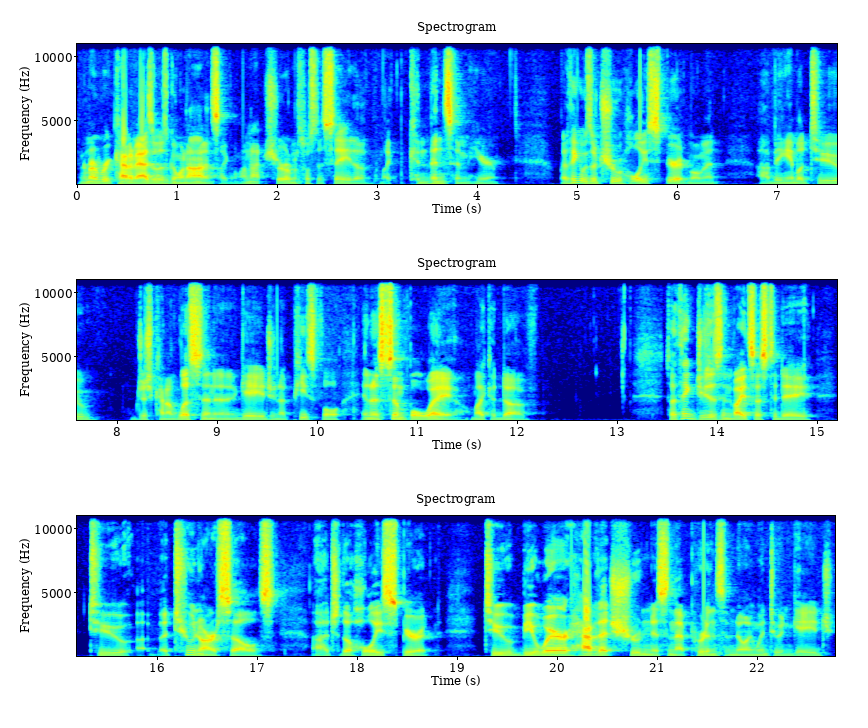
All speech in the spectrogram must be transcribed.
I remember kind of as it was going on, it's like, well, I'm not sure what I'm supposed to say to like convince him here. But I think it was a true Holy Spirit moment, uh, being able to just kind of listen and engage in a peaceful, in a simple way, like a dove. So I think Jesus invites us today to attune ourselves uh, to the Holy Spirit, to be aware, have that shrewdness and that prudence of knowing when to engage.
